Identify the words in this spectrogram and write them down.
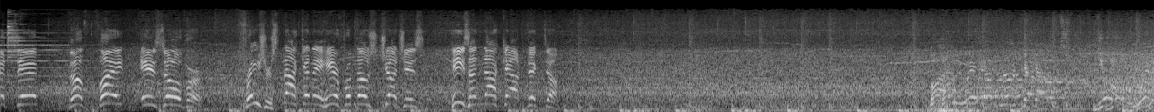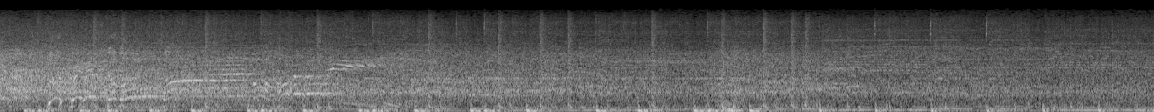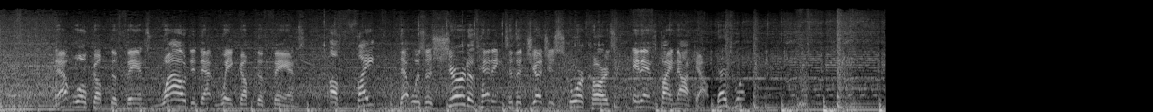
That's it. The fight is over. Frazier's not going to hear from those judges. He's a knockout victim. Woke up the fans. Wow, did that wake up the fans. A fight that was assured of heading to the judges' scorecards. It ends by knockout. That's what...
